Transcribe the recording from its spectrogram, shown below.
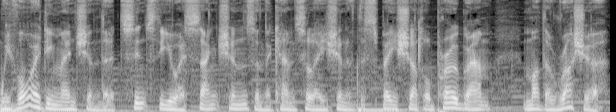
We've already mentioned that since the US sanctions and the cancellation of the Space Shuttle program, Mother Russia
